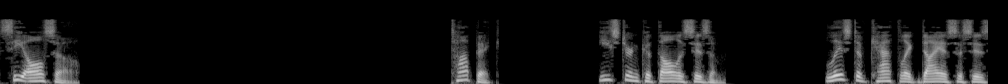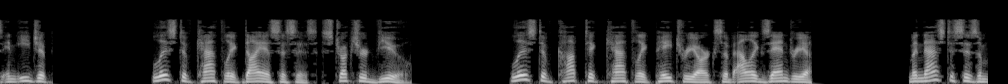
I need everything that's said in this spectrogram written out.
See also Eastern Catholicism List of Catholic dioceses in Egypt List of Catholic dioceses structured view List of Coptic Catholic Patriarchs of Alexandria Monasticism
